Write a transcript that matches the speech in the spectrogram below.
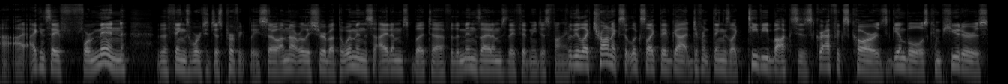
uh, I, I, can say for men the things worked just perfectly. So I'm not really sure about the women's items, but uh, for the men's items, they fit me just fine. For the electronics, it looks like they've got different things like TV boxes, graphics cards, gimbals, computers.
